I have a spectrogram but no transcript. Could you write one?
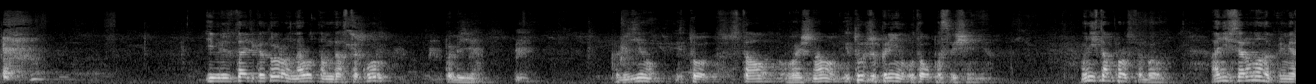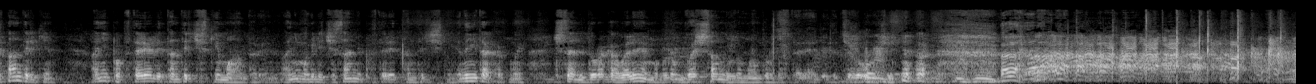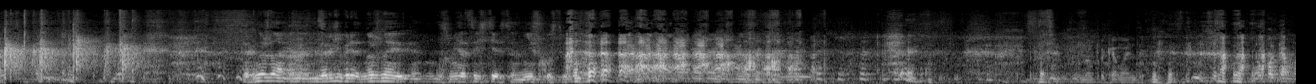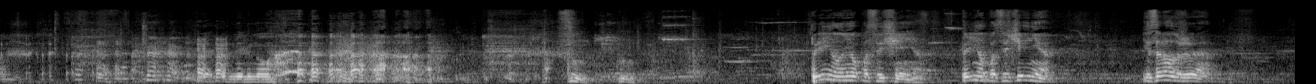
и в результате которого народ там Дастакур победил. Победил, и тот стал вайшнавом, и тут же принял у того посвящение. У них там просто было. Они все равно, например, тантрики, они повторяли тантрические мантры. Они могли часами повторять тантрические. Это не так, как мы часами дурака валяем, а потом два часа нужно мантру повторять. Это тяжело очень. Так нужно, дорогие приятели, нужно смеяться естественно, не искусственно. Ну, по команде. Ну, по команде. Я подмигнул. Принял у него посвящение. Принял посвящение и сразу же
